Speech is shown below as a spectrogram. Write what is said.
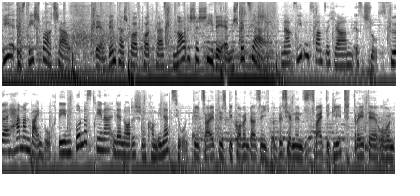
Hier ist die Sportschau, der Wintersport-Podcast Nordische Ski-WM Spezial. Nach 27 Jahren ist Schluss für Hermann Weinbuch, den Bundestrainer in der nordischen Kombination. Die Zeit ist gekommen, dass ich ein bisschen ins zweite Glied trete und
